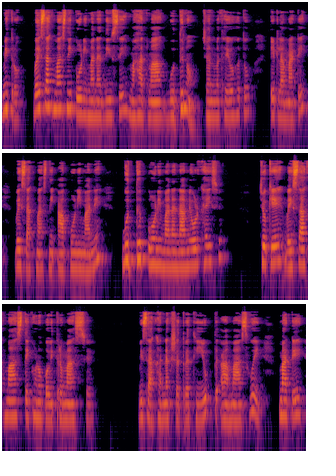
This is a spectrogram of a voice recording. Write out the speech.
મિત્રો, વૈશાખ માસની પૂર્ણિમાના દિવસે મહાત્મા બુદ્ધનો જન્મ થયો હતો. એટલા માટે વૈશાખ માસની આ પૂર્ણિમાને બુદ્ધ પૂર્ણિમાના નામે ઓળખાય છે. જો કે વૈશાખ માસ તે ઘણો પવિત્ર માસ છે. વિશાખા નક્ષત્રથી યુક્ત આ માસ હોય માટે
